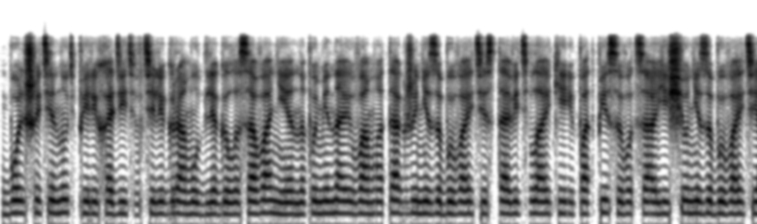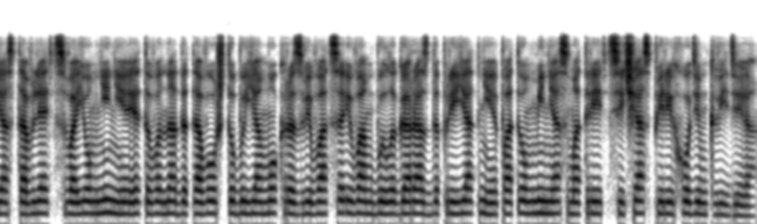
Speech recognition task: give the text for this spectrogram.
больше тянуть переходить в телеграмму для голосования напоминаю вам а также не забывайте ставить лайки и подписываться а еще не забывайте оставлять свое мнение этого надо того чтобы я мог развиваться и вам было гораздо приятнее потом меня смотреть сейчас переходим к видео.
